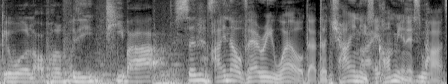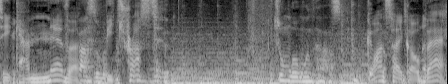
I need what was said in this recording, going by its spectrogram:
给我老婆父亲提拔升职。 I know very well that the Chinese Communist Party can never be trusted. 中国共产党是不跟 Once I go back,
